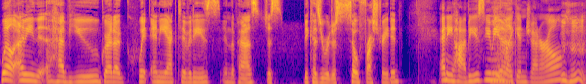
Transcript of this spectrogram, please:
Well, I mean, have you, Greta, quit any activities in the past just because you were just so frustrated? Any hobbies, you mean, Yeah. like in general? Mm-hmm.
